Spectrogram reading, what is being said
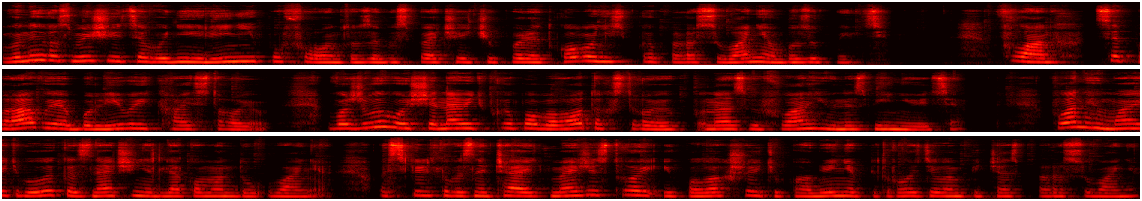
Вони розміщуються в одній лінії по фронту, забезпечуючи упорядкованість при пересуванні або зупинці. Фланг це правий або лівий край строю. Важливо, що навіть при поворотах строю назви флангів не змінюються. Фланги мають велике значення для командування, оскільки визначають межі строю і полегшують управління підрозділом під час пересування.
